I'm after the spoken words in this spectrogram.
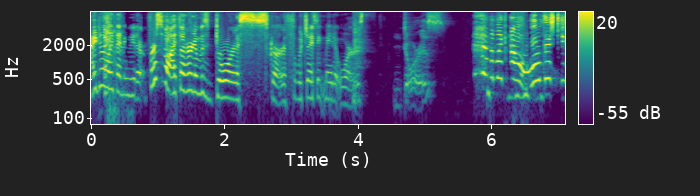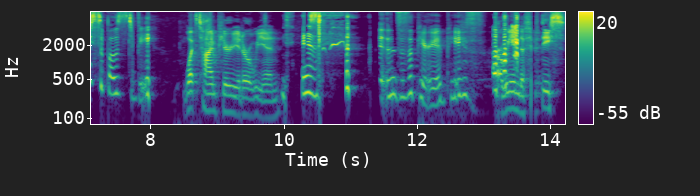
I don't like that name either. First of all, I thought her name was Doris Skirth, which I think made it worse. Doris. I'm like, how old is she supposed to be? What time period are we in? Is This is a period piece. Are we in the 50s?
